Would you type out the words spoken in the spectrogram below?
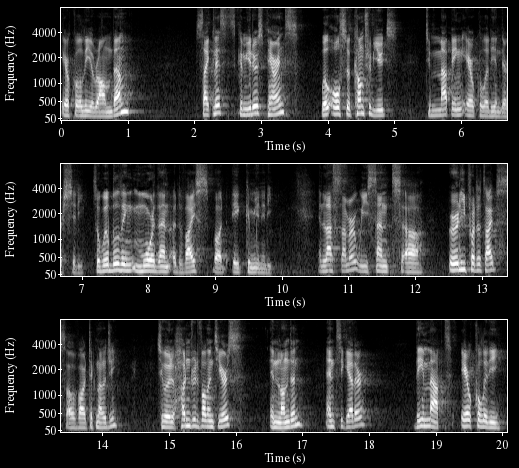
air quality around them, cyclists, commuters, parents will also contribute to mapping air quality in their city. So we're building more than a device, but a community. And last summer, we sent uh, early prototypes of our technology to 100 volunteers in London, and together they mapped air quality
